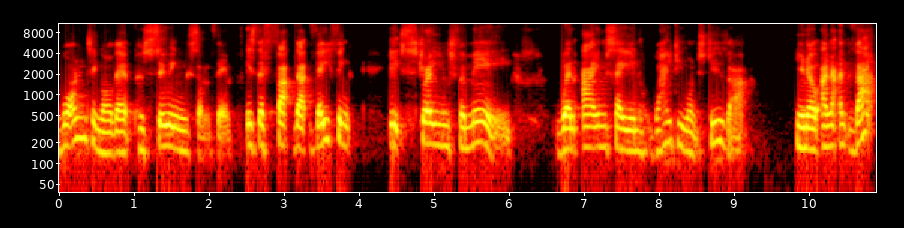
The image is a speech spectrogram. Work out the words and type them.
wanting or they're pursuing something, is the fact that they think it's strange for me when I'm saying, why do you want to do that? You know, and, and that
